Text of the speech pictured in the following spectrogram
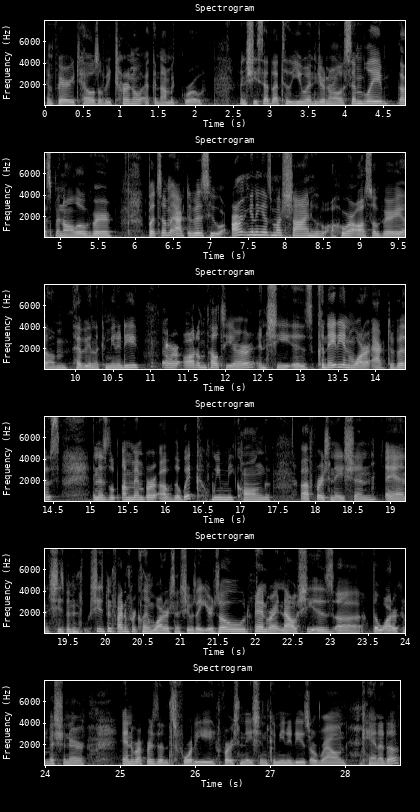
and fairy tales of eternal economic growth. And she said that to the UN General Assembly. That's been all over. But some activists who aren't getting as much shine, who, who are also very um, heavy in the community, are Autumn Peltier, and she is Canadian water activist and is a member of the WIC, Wiikwemkoong uh, First Nation, and she's been she's been fighting for clean water since she was eight years old, and right now she is uh, the water commissioner and represents 40 First Nation communities around Canada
